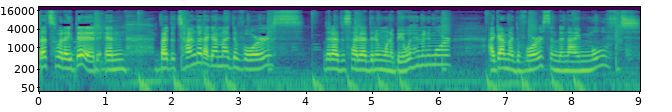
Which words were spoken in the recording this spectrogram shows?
that's what I did. And by the time that I got my divorce, that I decided I didn't want to be with him anymore, I got my divorce, and then I moved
